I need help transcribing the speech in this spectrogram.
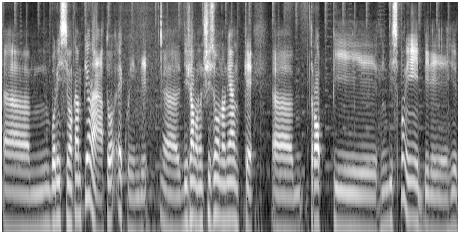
un buonissimo campionato e quindi uh, diciamo non ci sono neanche Uh, troppi indisponibili,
